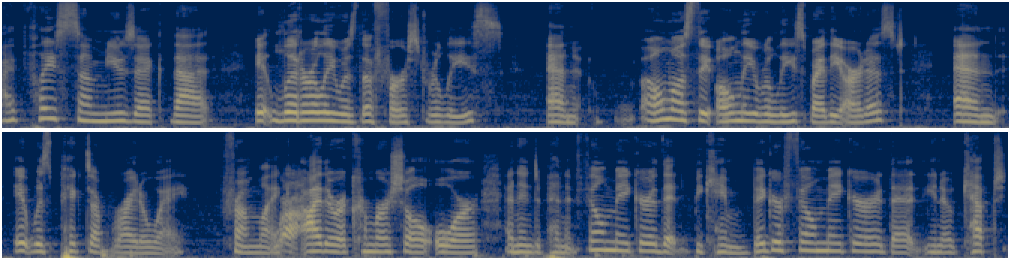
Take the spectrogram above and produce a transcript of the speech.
I've placed some music that it literally was the first release and almost the only release by the artist and it was picked up right away from like Wow. either a commercial or an independent filmmaker that became a bigger filmmaker that you know kept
